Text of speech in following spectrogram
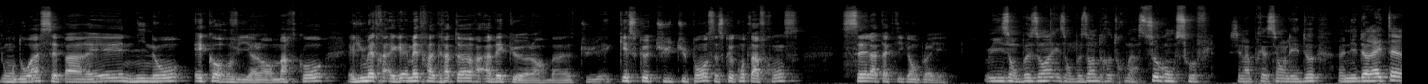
qu'on doit séparer Nino et Corvi? Alors, Marco, et lui mettre, un gratteur avec eux. Alors, bah, qu'est-ce que tu, tu penses? Est-ce que contre la France, c'est la tactique à employer? Oui, ils ont besoin, ils ont besoin de retrouver un second souffle. J'ai l'impression les deux. Euh, Niederreiter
